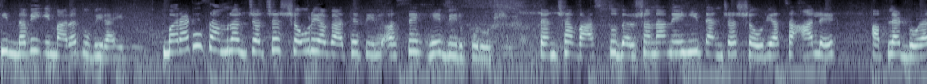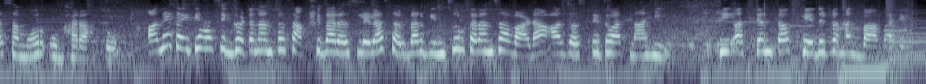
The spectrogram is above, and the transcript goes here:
ही नवी इमारत उभी राहिली. मराठी साम्राज्याच्या शौर्य गाथेतील असे हे वीरपुरुष त्यांच्या वास्तुदर्शनानेही त्यांच्या शौर्याचा आलेख आपल्या डोळ्यासमोर उभा राहतो. अनेक ऐतिहासिक घटनांचा साक्षीदार असलेला सरदार विंचुरकरांचा वाडा आज अस्तित्वात नाही. ही अत्यंत खेदजनक बाब आहे.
